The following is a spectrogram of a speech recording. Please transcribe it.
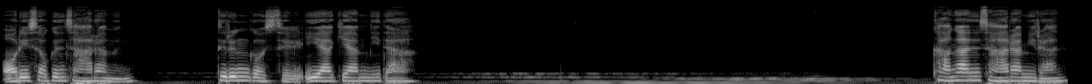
어리석은 사람은 들은 것을 이야기합니다. 강한 사람이란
